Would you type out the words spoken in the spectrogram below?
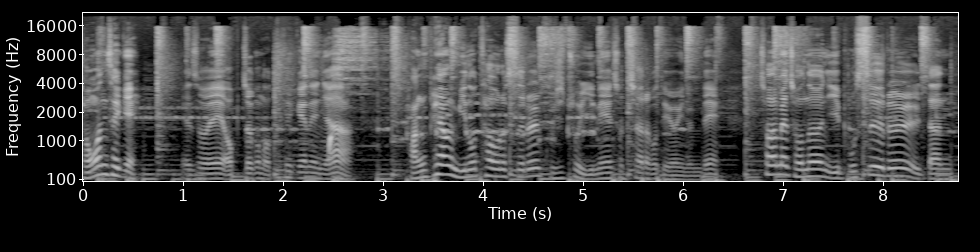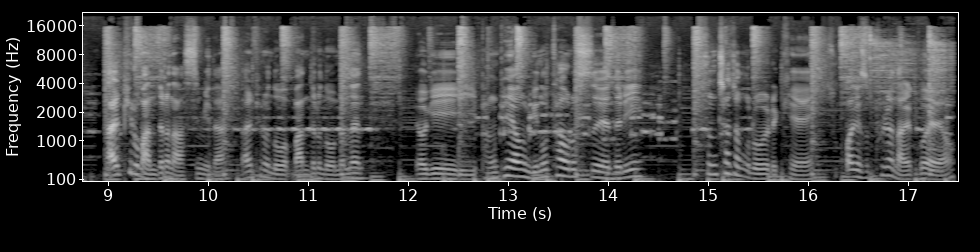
정원 세계에서의 업적은 어떻게 깨느냐? 방패형 미노타우루스를 90초 이내에 처치하라고 되어 있는데 처음에 저는 이 보스를 일단 딸피로 만들어 놨습니다. 딸피로 놓, 만들어 놓으면은 여기 이 방패형 미노타우루스 애들이 순차적으로 이렇게 속박에서 풀려날 거예요.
